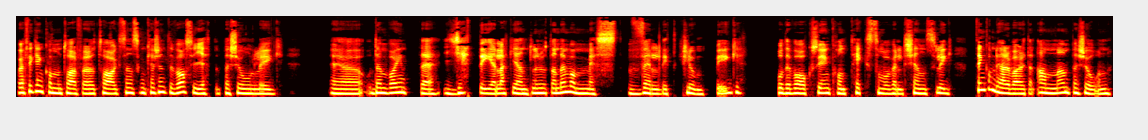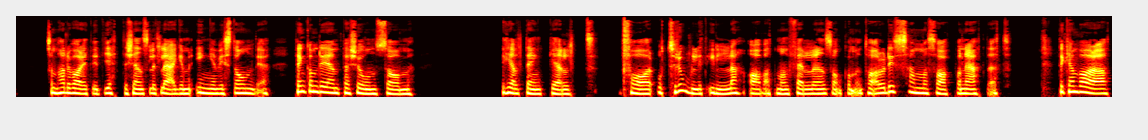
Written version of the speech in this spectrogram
Och jag fick en kommentar för ett tag sedan som kanske inte var så jättepersonlig. Eh, och den var inte jätteelak egentligen, utan den var mest väldigt klumpig. Och det var också i en kontext som var väldigt känslig. Tänk om det hade varit en annan person som hade varit i ett jättekänsligt läge men ingen visste om det. Tänk om det är en person som helt enkelt far otroligt illa av att man fäller en sån kommentar och det är samma sak på nätet. Det kan vara att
